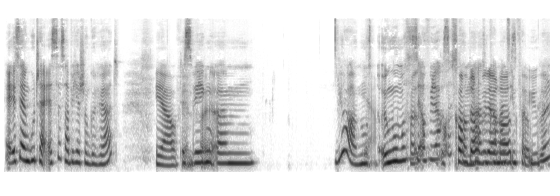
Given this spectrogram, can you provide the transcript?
er ist ja ein guter Esser, das habe ich ja schon gehört. Ja, auf jeden Deswegen, Fall. ähm, ja, muss, ja, irgendwo muss es ja auch wieder es rauskommen. Kommt auch also wieder kann man raus. ihm verübeln?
